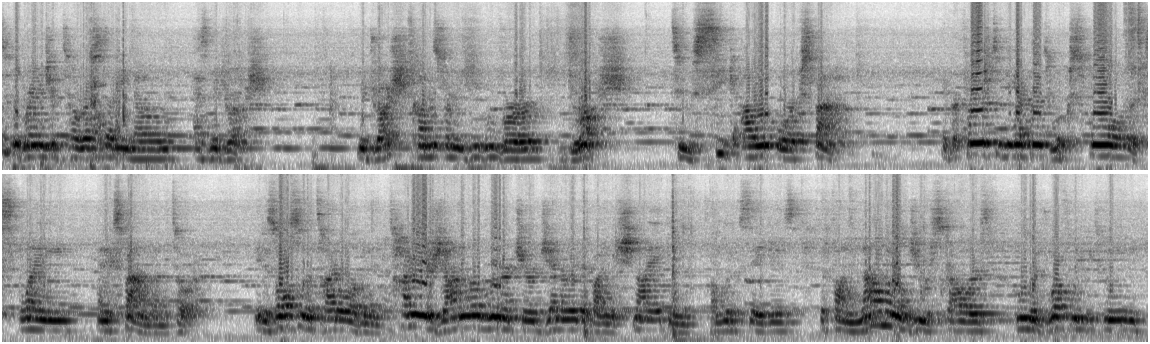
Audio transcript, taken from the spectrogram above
to the branch of Torah study known as Midrash. Midrash comes from the Hebrew verb drush, to seek out or expound. It refers to the effort to explore, explain, and expound on the Torah. It is also the title of an entire genre of literature generated by Mishnaic and Talmudic sages, the phenomenal Jewish scholars who lived roughly between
